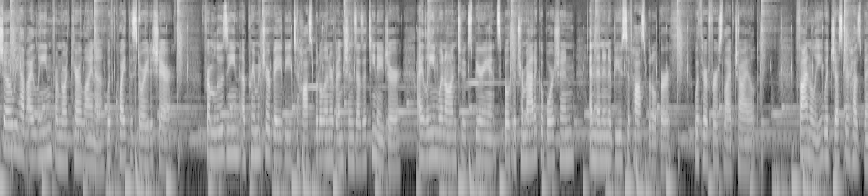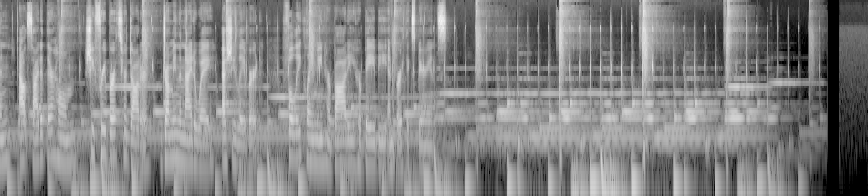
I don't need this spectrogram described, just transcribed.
Show, we have Eileen from North Carolina with quite the story to share. From losing a premature baby to hospital interventions as a teenager, Eileen went on to experience both a traumatic abortion and then an abusive hospital birth with her first live child. Finally, with just her husband outside at their home, she free births her daughter, drumming the night away as she labored, fully claiming her body, her baby, and birth experience.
